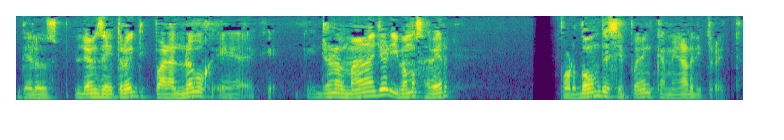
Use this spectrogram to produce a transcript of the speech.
los Leones de Detroit, para el nuevo eh, General Manager, y vamos a ver por dónde se puede encaminar Detroit.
